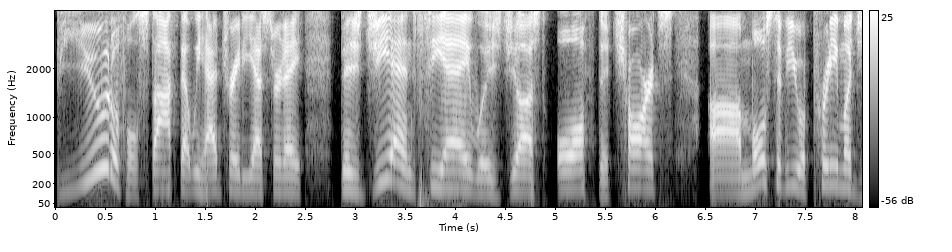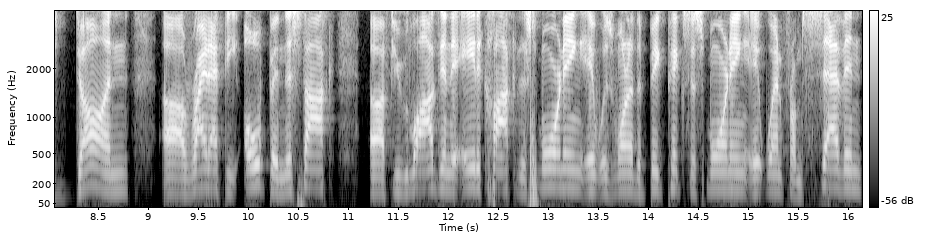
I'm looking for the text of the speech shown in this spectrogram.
beautiful stock that we had traded yesterday. This GNCA was just off the charts. Uh, most of you are pretty much done uh, right at the open. This stock uh, if you logged in at 8 o'clock this morning, it was one of the big picks this morning. It went from 7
